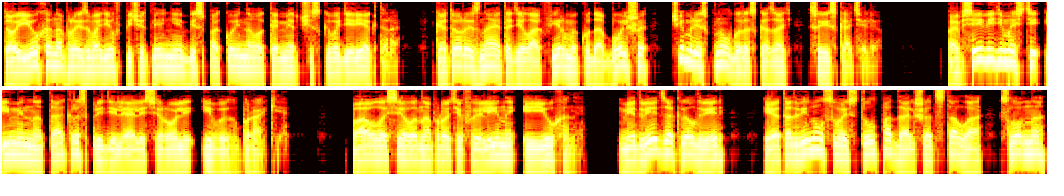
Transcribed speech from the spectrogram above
то Юхана производил впечатление беспокойного коммерческого директора, который знает о делах фирмы куда больше, чем рискнул бы рассказать соискателю. По всей видимости, именно так распределялись роли и в их браке. Паула села напротив Элины и Юханы. Медведь закрыл дверь и отодвинул свой стул подальше от стола, словно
